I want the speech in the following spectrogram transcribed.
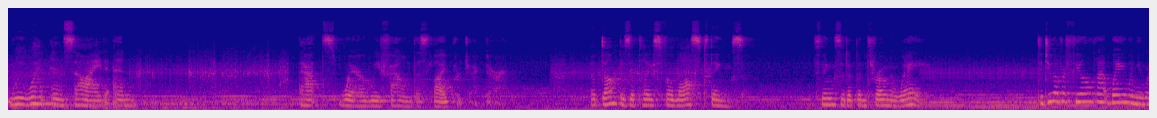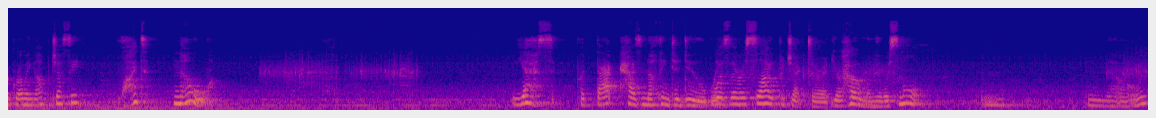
We went inside, and that's where we found the slide projector. A dump is a place for lost things. Things that have been thrown away. Did you ever feel that way when you were growing up, Jesse? What? No. Yes, but that has nothing to do with. Was there a slide projector at your home when you were small? No.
